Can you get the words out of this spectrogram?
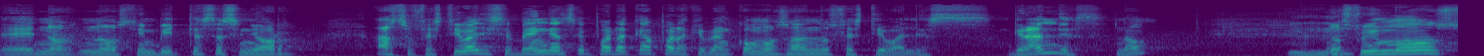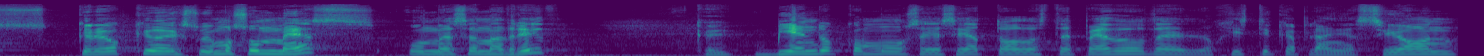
eh, nos, nos invita este señor a su festival y dice, vénganse para acá para que vean cómo son los festivales grandes, ¿no? Nos fuimos, creo que estuvimos un mes, un mes en Madrid, viendo cómo se hacía todo este pedo de logística, planeación.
